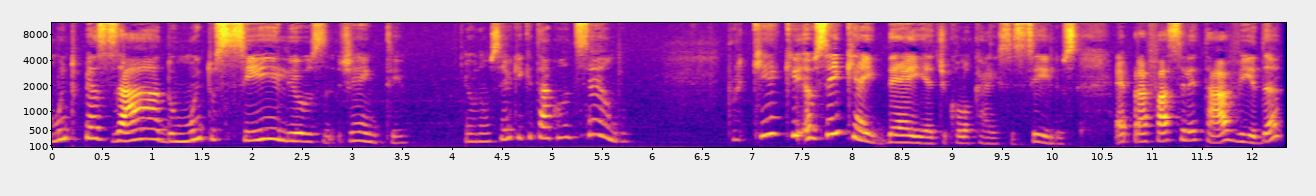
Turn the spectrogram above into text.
muito pesado, muitos cílios, gente. Eu não sei o que está acontecendo. Por que que eu sei que a ideia de colocar esses cílios é para facilitar a vida,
